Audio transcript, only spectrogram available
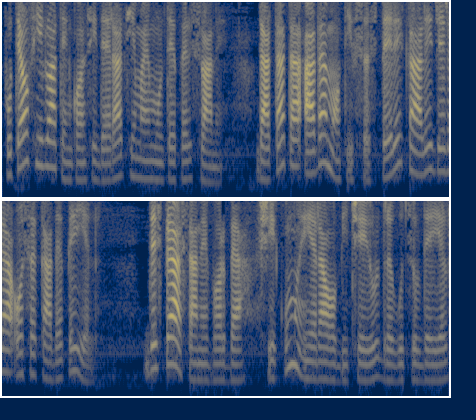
Puteau fi luate în considerație mai multe persoane, dar tata avea motiv să spere că alegerea o să cadă pe el. Despre asta ne vorbea și cum era obiceiul drăguțul de el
